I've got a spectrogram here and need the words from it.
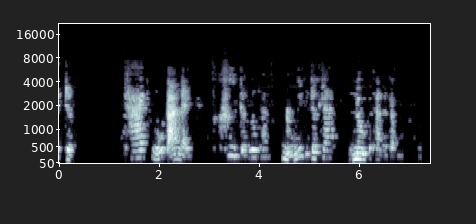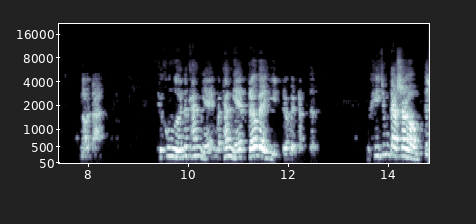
cái trực khai cái ngũ tạng này, khư trực lưu thanh đuổi cái trực ra, lưu cái thanh ở trong nội tạng. Thì con người nó thanh nhẹ, mà thanh nhẹ trở về gì? Trở về trật tự. Khi chúng ta soi hồn, tư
